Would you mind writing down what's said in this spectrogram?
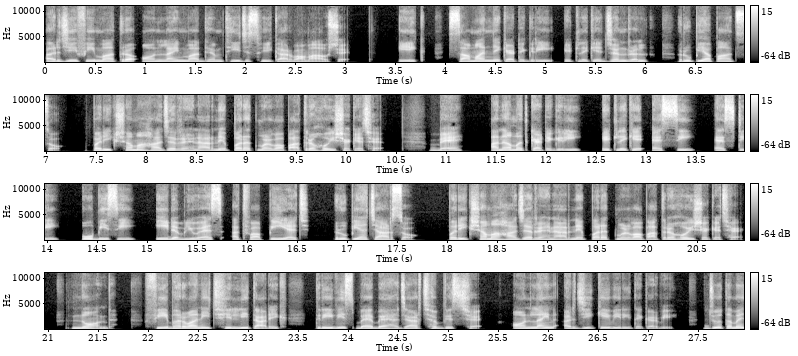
અરજી ફી માત્ર ઓનલાઈન માધ્યમથી જ સ્વીકારવામાં આવશે. એક, સામાન્ય કેટેગરી, એટલે કે જનરલ, રૂપિયા પાંચસો. પરીક્ષામાં હાજર રહેનારને પરત મળવાપાત્ર હોઈ શકે છે. બે, અનામત કેટેગરી, એટલે કે એસસી, એસટી, ઓબીસી ઈડબ્લ્યુએસ અથવા પીએચ રૂપિયા ચારસો પરીક્ષામાં હાજર રહેનારને પરત મળવાપાત્ર હોઈ શકે છે. નોંધ. ફી ભરવાની છેલ્લી તારીખ ત્રેવીસ બે બે હજાર છવ્વીસ છે. ઓનલાઈન અરજી કેવી રીતે કરવી? જો તમે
